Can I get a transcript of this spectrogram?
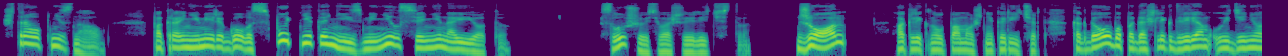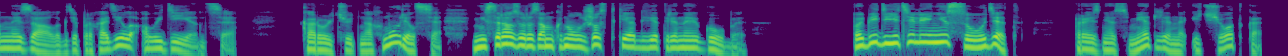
Штрауп не знал. По крайней мере, голос спутника не изменился ни на йоту. «Слушаюсь, Ваше Величество». «Джон!» — окликнул помощника Ричард, когда оба подошли к дверям уединенной залы, где проходила аудиенция. Король чуть нахмурился, не сразу разомкнул жесткие обветренные губы. «Победителей не судят!» — произнес медленно и четко,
